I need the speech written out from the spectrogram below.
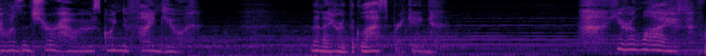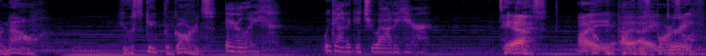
I wasn't sure how I was going to find you. Then I heard the glass breaking. You're alive. For now, you escaped the guards. Barely. We gotta get you out of here. Take Yeah, this. I- Help me pry I- these I bars agree. off.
